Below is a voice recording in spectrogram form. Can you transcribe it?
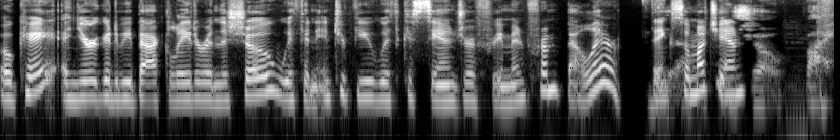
Okay, and you're going to be back later in the show with an interview with Cassandra Freeman from Bel Air. Thanks yeah, so much, Anne. Show. Bye.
